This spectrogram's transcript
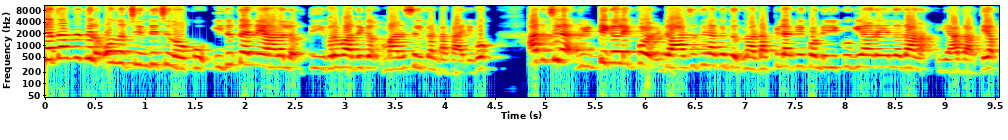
യഥാർത്ഥത്തിൽ ഒന്ന് ചിന്തിച്ചു നോക്കൂ. ഇത് തന്നെയാണല്ലോ തീവ്രവാദികൾ മനസ്സിൽ കണ്ട കാര്യവും. അത് ചില വിഡ്ഢികൾ ഇപ്പോൾ രാജ്യത്തിനകത്ത് നടപ്പിലാക്കിക്കൊണ്ടിരിക്കുകയാണ് എന്നതാണ് യാഥാർത്ഥ്യം.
